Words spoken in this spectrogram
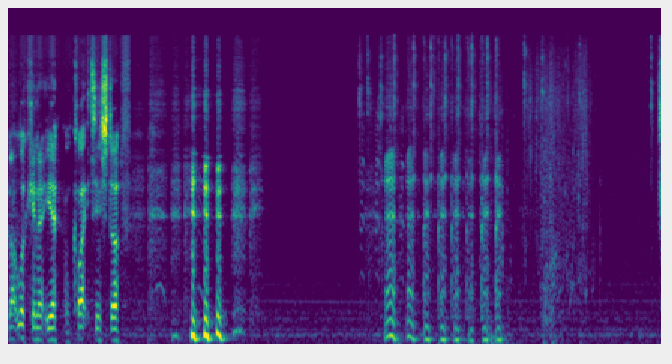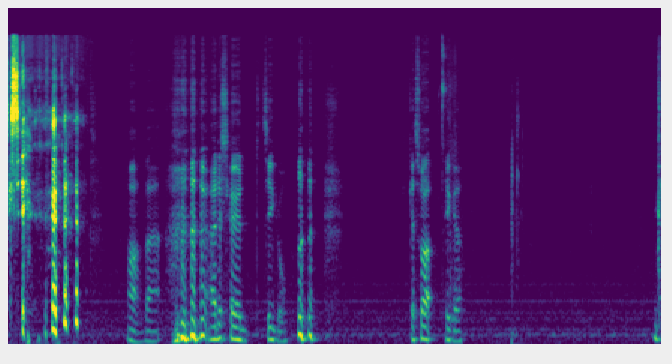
Not looking at you. I'm collecting stuff. oh, that. I just heard seagull. Guess what? Here you go.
